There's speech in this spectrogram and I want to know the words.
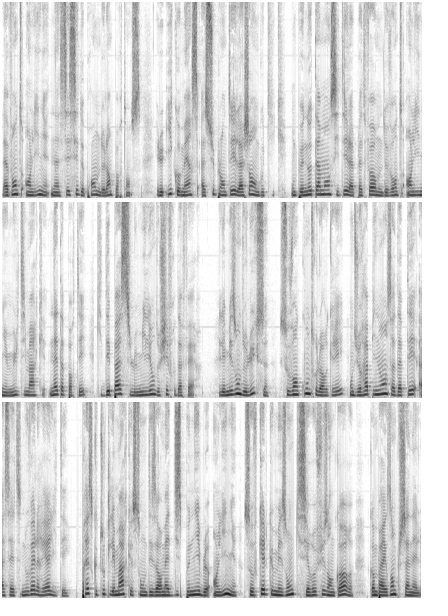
la vente en ligne n'a cessé de prendre de l'importance et le e-commerce a supplanté l'achat en boutique. On peut notamment citer la plateforme de vente en ligne multimarque Net-à-Porter qui dépasse le million de chiffres d'affaires. Les maisons de luxe, souvent contre leur gré, ont dû rapidement s'adapter à cette nouvelle réalité. Presque toutes les marques sont désormais disponibles en ligne, sauf quelques maisons qui s'y refusent encore, comme par exemple Chanel.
